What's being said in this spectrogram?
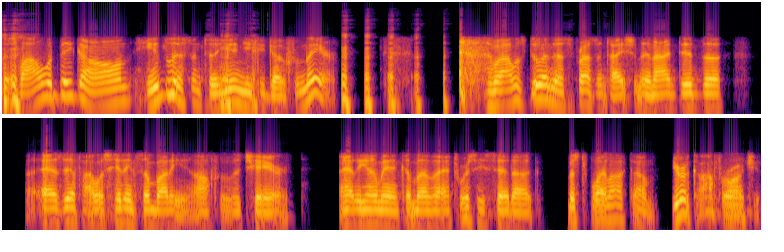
the smile would be gone. He'd listen to you, and you could go from there. well, I was doing this presentation, and I did the as if I was hitting somebody off of a chair. I had a young man come up afterwards. He said, uh, "Mr. Blaylock, um, you're a golfer, aren't you?"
